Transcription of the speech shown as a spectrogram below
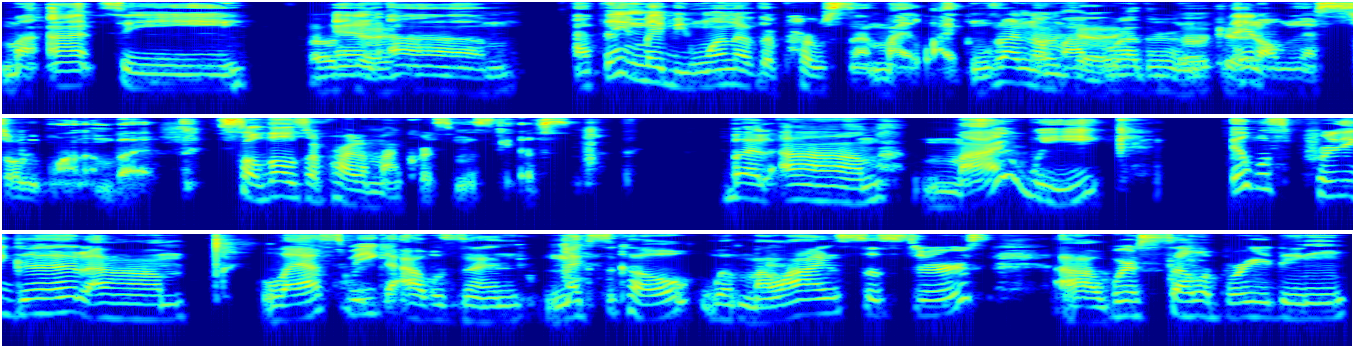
my auntie, okay. and um, I think maybe one other person might like them. I know my brother, they don't necessarily want them, but so those are part of my Christmas gifts. But um, my week it was pretty good. Um, last week I was in Mexico with my line sisters. Uh, we're celebrating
